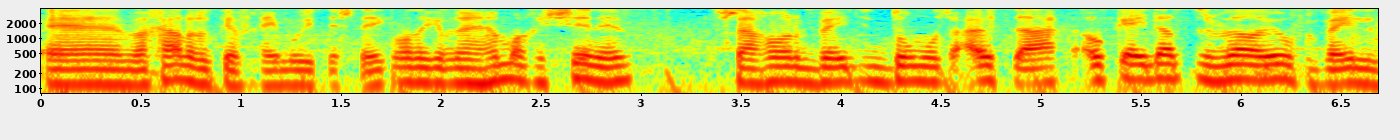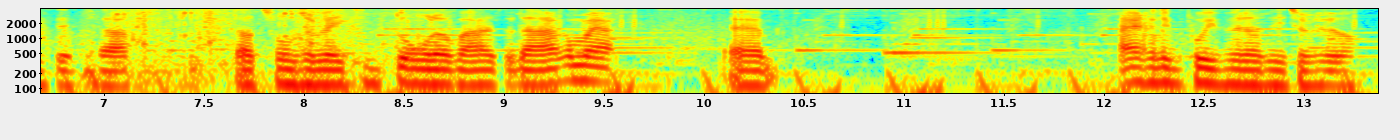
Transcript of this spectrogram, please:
En we gaan er ook even geen moeite in steken. Want ik heb er helemaal geen zin in. Ze staan gewoon een beetje dom ons uit te dagen. Oké, dat is wel heel vervelend inderdaad. Dat ze ons een beetje dom lopen uit te dagen. Maar ja, eh, eigenlijk boeit me dat niet zoveel.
